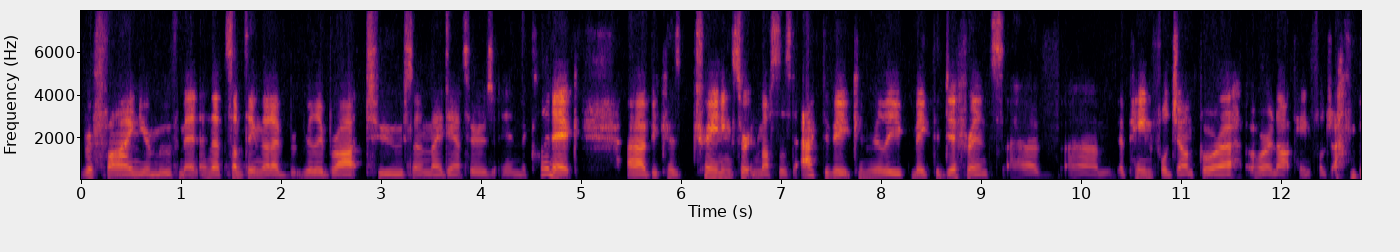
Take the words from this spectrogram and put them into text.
refine your movement. And that's something that I've really brought to some of my dancers in the clinic uh, because training certain muscles to activate can really make the difference of um, a painful jump or a, or a not painful jump.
